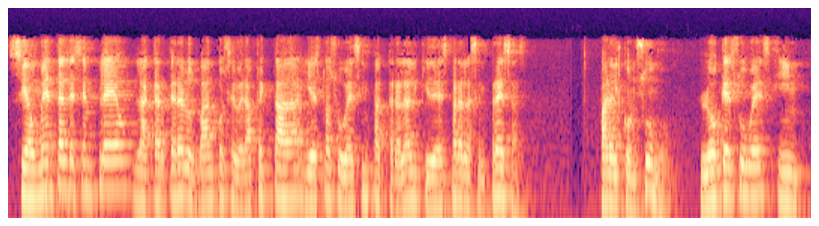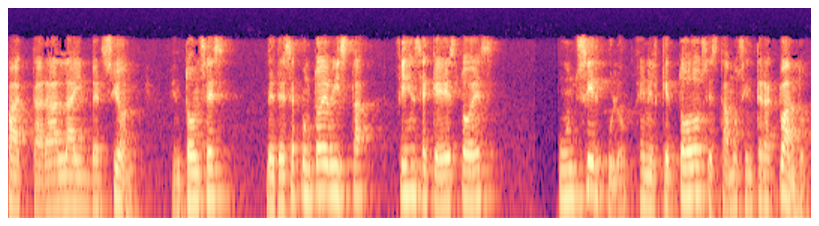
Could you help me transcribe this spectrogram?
Si aumenta el desempleo, la cartera de los bancos se verá afectada y esto a su vez impactará la liquidez para las empresas, para el consumo, lo que a su vez impactará la inversión. Entonces, desde ese punto de vista, fíjense que esto es un círculo en el que todos estamos interactuando.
